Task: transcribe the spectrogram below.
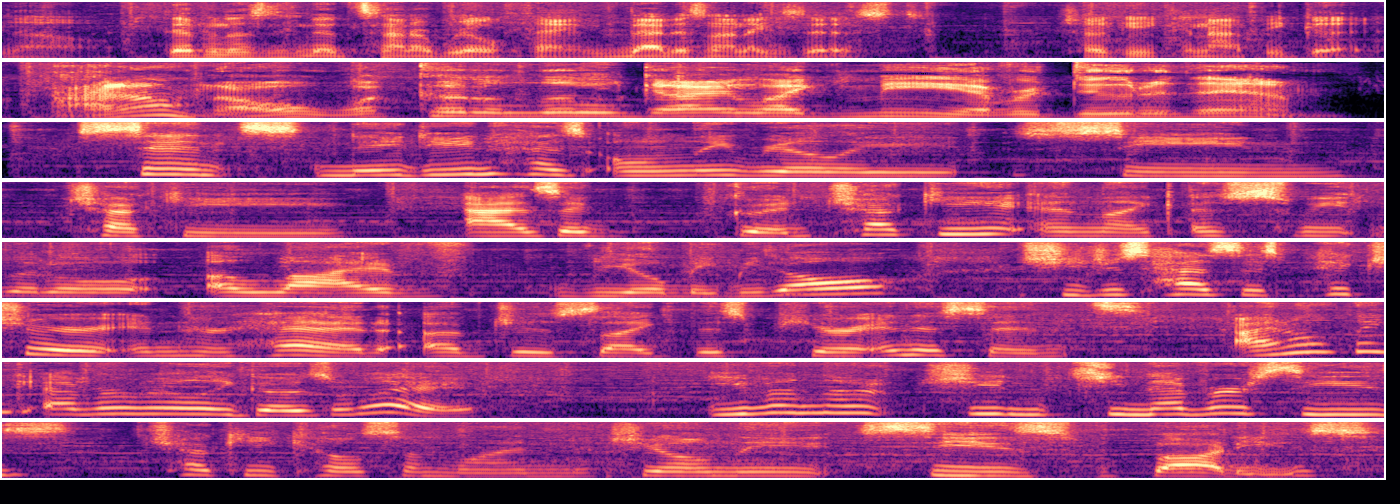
no, Devin doesn't think that's not a real thing. That does not exist. Chucky cannot be good. I don't know. What could a little guy like me ever do to them? Since Nadine has only really seen Chucky as a good Chucky and like a sweet little alive real baby doll, she just has this picture in her head of just like this pure innocence. I don't think ever really goes away. Even though she she never sees Chucky kill someone, she only sees bodies.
